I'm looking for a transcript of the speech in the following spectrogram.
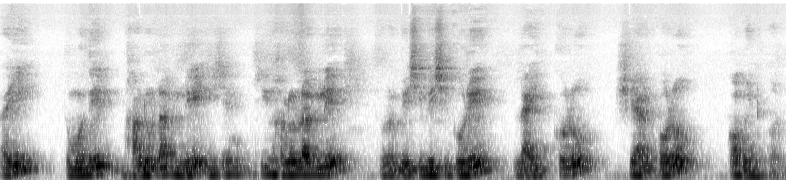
তাই তোমাদের ভালো লাগলে এই চ্যানেলটি ভালো লাগলে তোমরা বেশি বেশি করে লাইক করো শেয়ার করো কমেন্ট করো।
